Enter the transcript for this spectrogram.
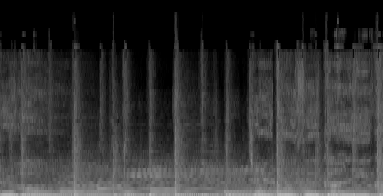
时候，就独自看一看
